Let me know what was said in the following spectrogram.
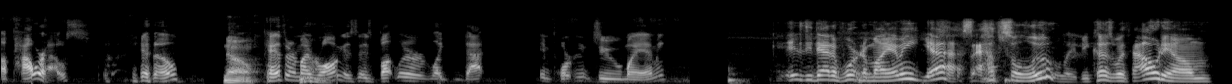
a powerhouse. You know, no. Panther. Am I wrong? Is is Butler like that important to Miami? Is he that important to Miami? Yes, absolutely. Because without him,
